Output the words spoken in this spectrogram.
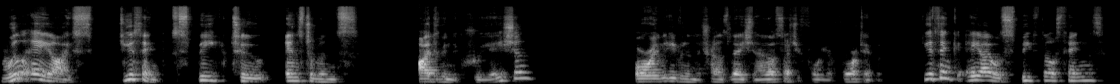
will AI, do you think, speak to instruments either in the creation or in, even in the translation? I know it's actually for your forte, but do you think AI will speak to those things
